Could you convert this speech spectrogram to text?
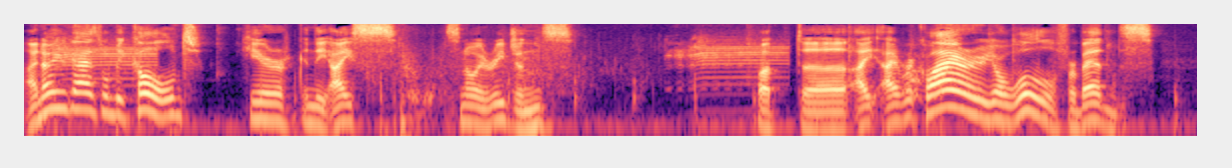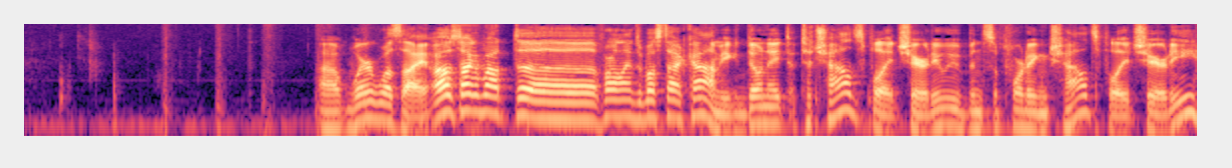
I know you guys will be cold here in the ice, snowy regions, but uh, I, I require your wool for beds. Uh, where was I? I was talking about uh, farlandsbus.com. You can donate to Child's Play charity. We've been supporting Child's Play charity.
